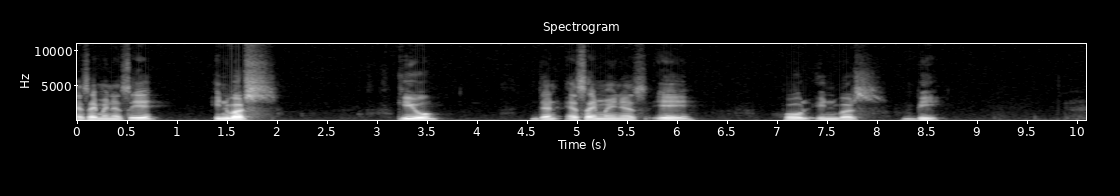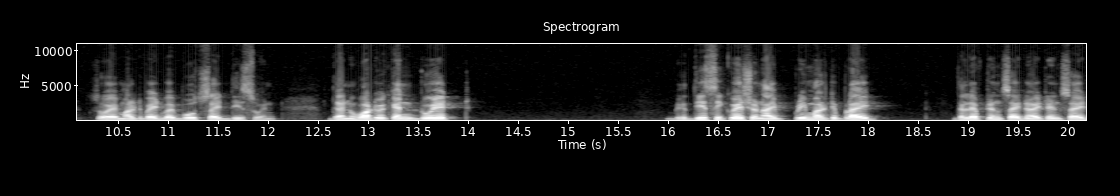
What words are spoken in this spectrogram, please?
S i minus A inverse Q then S i minus A whole inverse B. So, I multiplied by both side this one. Then what we can do it because this equation I pre multiplied the left hand side and right hand side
